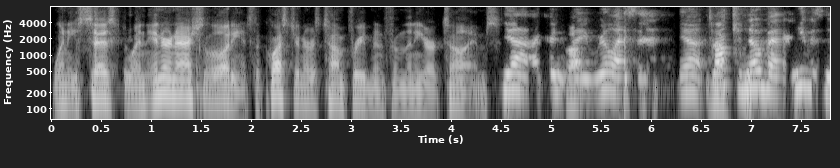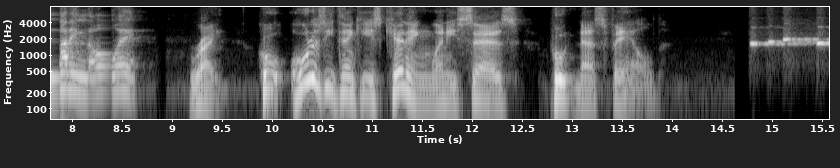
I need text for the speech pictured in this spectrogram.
when he says to an international audience? The questioner is Tom Friedman from the New York Times. Yeah, I couldn't. Uh, I realized that. Yeah, Tom yeah. should know better. He was nodding the whole way. Right. Who who does he think he's kidding when he says Putin has failed?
